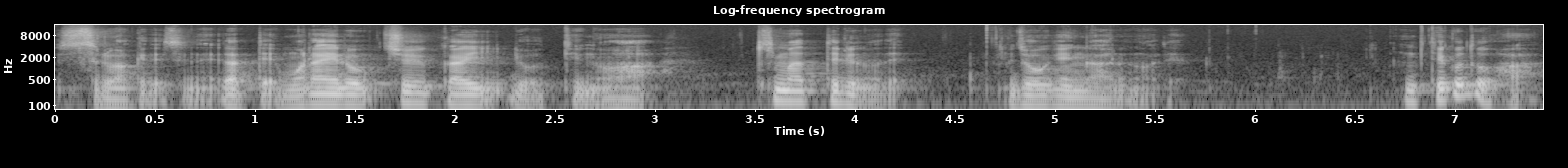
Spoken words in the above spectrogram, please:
するわけですよねだってもらえる仲介料っていうのは決まってるので上限があるのでっていうことは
